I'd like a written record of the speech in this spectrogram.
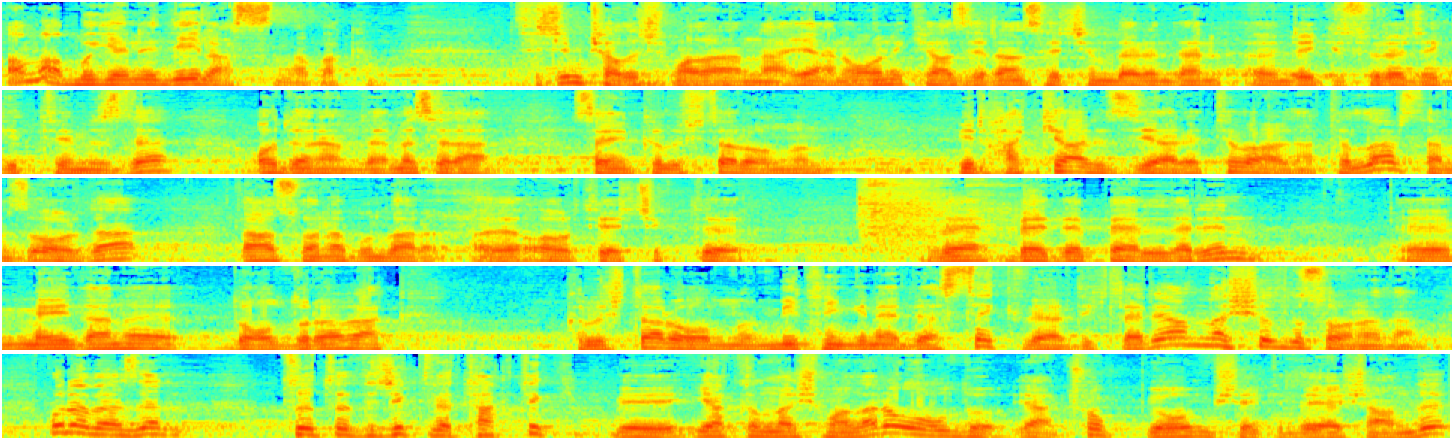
ama bu yeni değil aslında bakın. Seçim çalışmalarına yani 12 Haziran seçimlerinden önceki sürece gittiğimizde o dönemde mesela Sayın Kılıçdaroğlu'nun bir Hakkari ziyareti vardı hatırlarsanız orada daha sonra bunlar e, ortaya çıktı ve BDP'lilerin e, meydanı doldurarak Kılıçdaroğlu'nun mitingine destek verdikleri anlaşıldı sonradan. Buna benzer stratejik ve taktik e, yakınlaşmaları oldu. Yani çok yoğun bir şekilde yaşandı.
